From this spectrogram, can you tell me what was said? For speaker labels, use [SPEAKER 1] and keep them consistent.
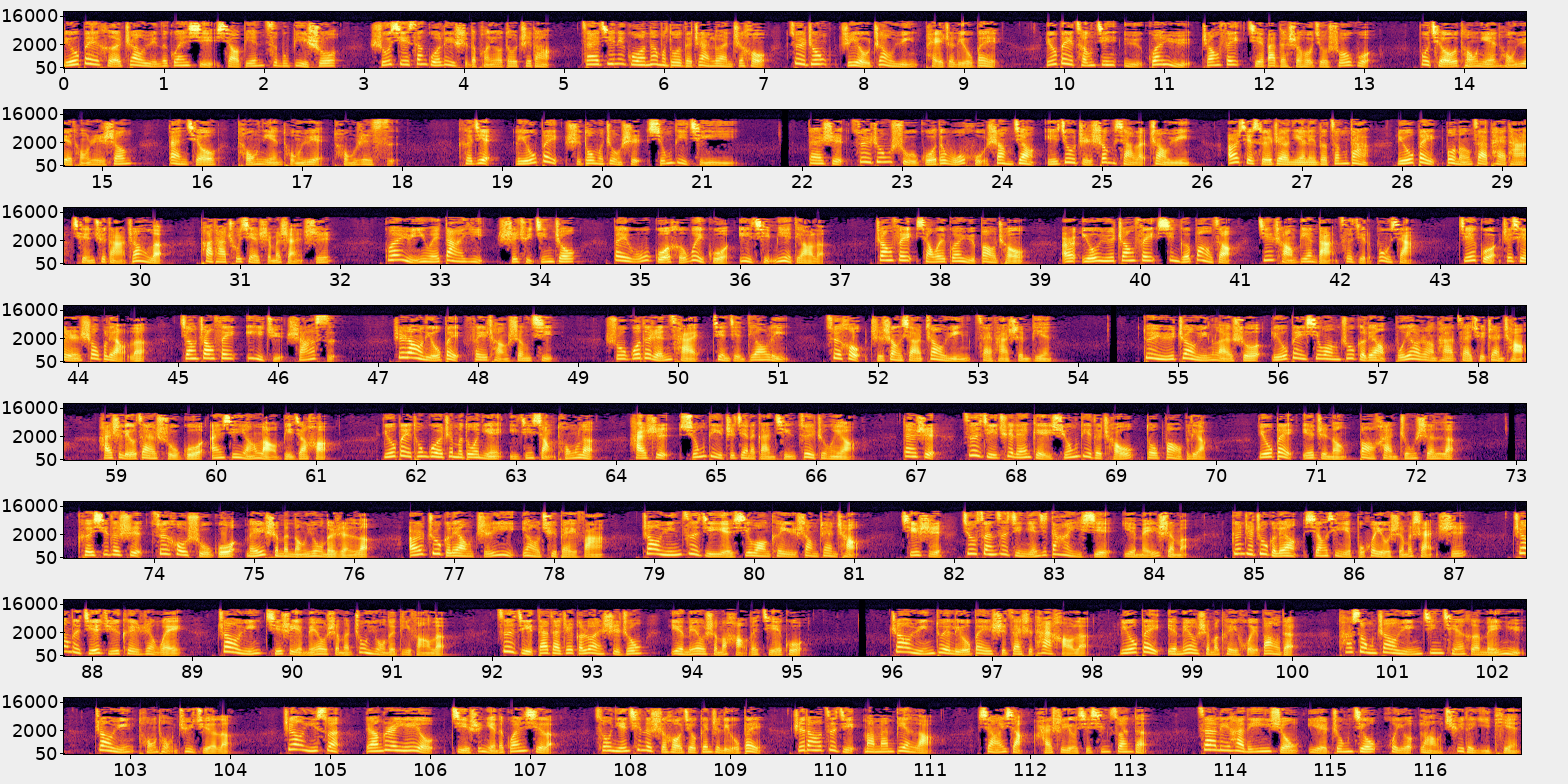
[SPEAKER 1] 刘备和赵云的关系，小编自不必说。熟悉三国历史的朋友都知道，在经历过那么多的战乱之后，最终只有赵云陪着刘备。刘备曾经与关羽、张飞结拜的时候就说过：“不求同年同月同日生，但求同年同月同日死。”可见刘备是多么重视兄弟情谊。但是最终蜀国的五虎上将也就只剩下了赵云，而且随着年龄的增大。刘备不能再派他前去打仗了，怕他出现什么闪失。关羽因为大意失去荆州，被吴国和魏国一起灭掉了。张飞想为关羽报仇，而由于张飞性格暴躁，经常鞭打自己的部下，结果这些人受不了了，将张飞一举杀死。这让刘备非常生气。蜀国的人才渐渐凋零，最后只剩下赵云在他身边。对于赵云来说，刘备希望诸葛亮不要让他再去战场，还是留在蜀国安心养老比较好。刘备通过这么多年已经想通了，还是兄弟之间的感情最重要。但是自己却连给兄弟的仇都报不了，刘备也只能抱憾终身了。可惜的是，最后蜀国没什么能用的人了，而诸葛亮执意要去北伐，赵云自己也希望可以上战场。其实，就算自己年纪大一些，也没什么。跟着诸葛亮，相信也不会有什么闪失。这样的结局可以认为，赵云其实也没有什么重用的地方了。自己待在这个乱世中，也没有什么好的结果。赵云对刘备实在是太好了，刘备也没有什么可以回报的。他送赵云金钱和美女，赵云统统拒绝了。这样一算，两个人也有几十年的关系了。从年轻的时候就跟着刘备，直到自己慢慢变老，想一想还是有些心酸的。再厉害的英雄，也终究会有老去的一天。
